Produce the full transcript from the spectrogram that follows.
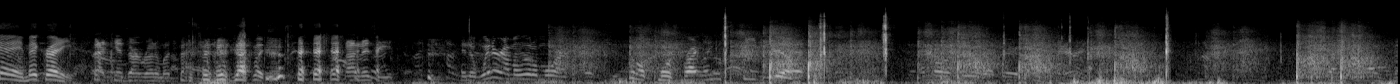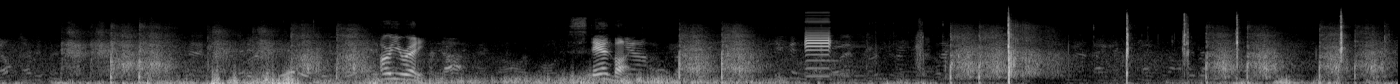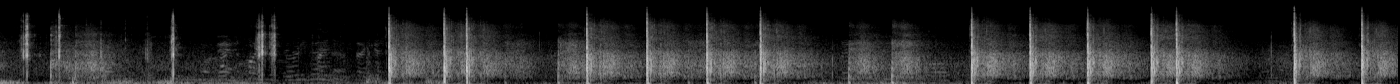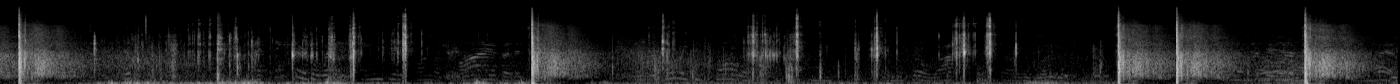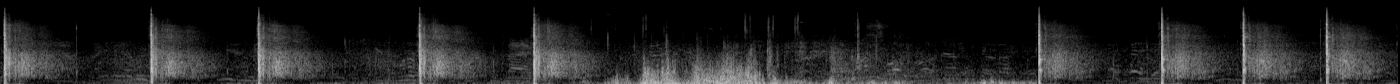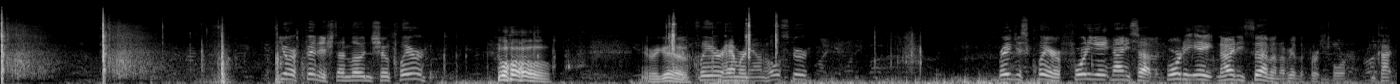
Okay, make ready. Fat kids aren't running much faster. exactly. In this heat. In the winter, I'm a little more, a little more sprightly. yeah. I'm going through right there. Are you ready? Stand by. You're finished. Unload and show clear. Whoa. There we go. Clear, hammer down holster. Range is clear, 48.97. 48.97. I've got the first four. Okay.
